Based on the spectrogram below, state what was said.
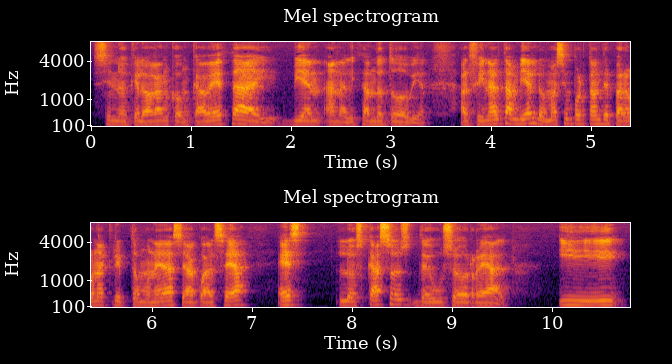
sino que lo hagan con cabeza y bien analizando todo bien. Al final también lo más importante para una criptomoneda, sea cual sea, es los casos de uso real. Y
